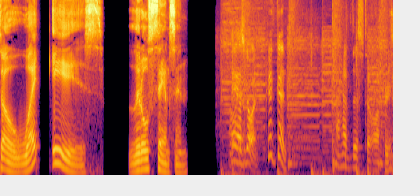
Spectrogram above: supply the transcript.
So, what is Little Samson? Hey, how's it going? Good, good. I have this to offer you.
